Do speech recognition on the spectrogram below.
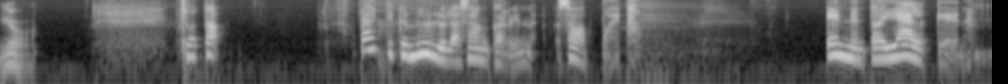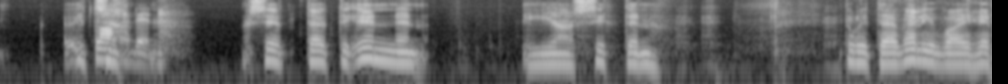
Joo. Tuota, täyttikö Myllylä sankarin saappaita? Ennen tai jälkeen Itse, Lahden? Se täytti ennen ja sitten tuli tämä välivaihe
